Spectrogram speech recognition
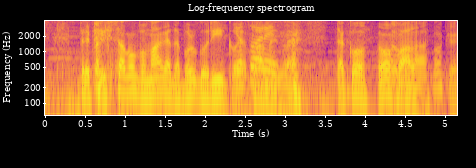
prepih samo pomaga, da bolj gori, ko Ja, je je plamen. res. Ne? Tako, oh, hvala. Okay.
